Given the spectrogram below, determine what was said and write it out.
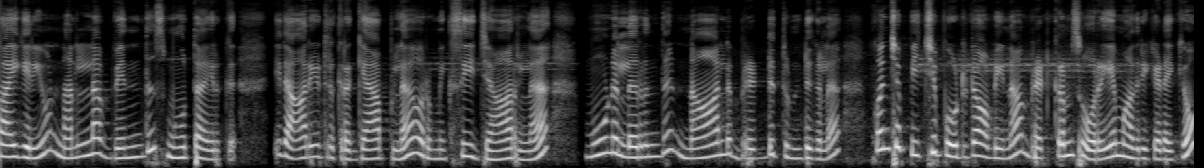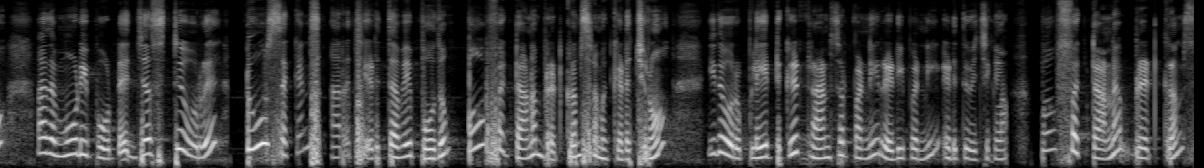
காய்கறியும் நல்லா வெந்து ஸ்மூத்தாக இருக்குது இது ஆறிட்டுருக்கிற கேப்பில் ஒரு மிக்சி ஜாரில் மூணுலேருந்து நாலு ப்ரெட்டு துண்டுகளை கொஞ்சம் பிச்சு போட்டுட்டோம் அப்படின்னா ப்ரெட் க்ரம்ஸ் ஒரே மாதிரி கிடைக்கும். அதை மூடி போட்டு ஜஸ்ட்டு ஒரு டூ செகண்ட்ஸ் அரைச்சி எடுத்தாவே போதும். பர்ஃபெக்டான ப்ரெட் க்ரம்ஸ் நமக்கு கிடச்சிரும். இதை ஒரு பிளேட்டுக்கு ட்ரான்ஸ்ஃபர் பண்ணி ரெடி பண்ணி எடுத்து வச்சுக்கலாம். பர்ஃபெக்டான ப்ரெட் க்ரம்ஸ்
